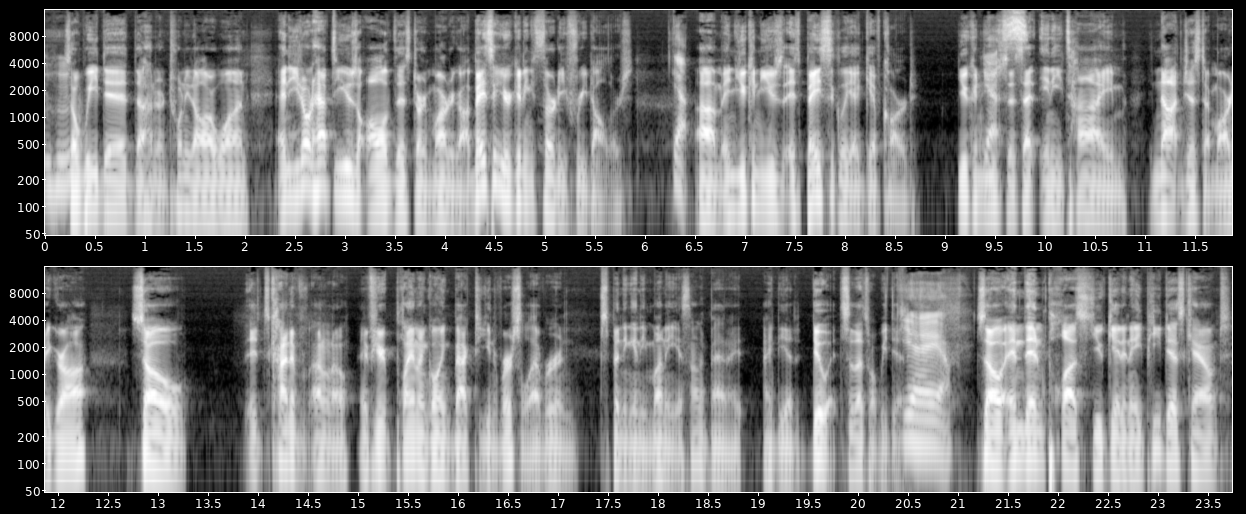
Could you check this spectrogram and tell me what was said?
Mm-hmm. So we did the hundred and twenty dollar one, and you don't have to use all of this during Mardi Gras. Basically, you're getting thirty free dollars, Yeah. um, and you can use. It's basically a gift card. You can Yes. use this at any time, not just at Mardi Gras. So it's kind of I don't know if you're planning on going back to Universal ever and spending any money, it's not a bad i- idea to do it. So that's what we did. Yeah, yeah, yeah. So and then plus you get an AP discount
